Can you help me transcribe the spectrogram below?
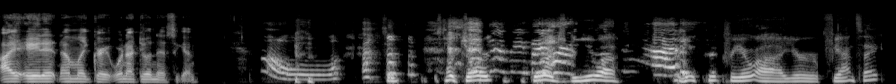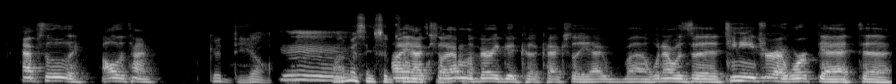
I ate it, and I'm like, great. We're not doing this again. Oh. So George, George, do you uh, do you cook for your uh, your fiance? Absolutely, all the time. Good deal. mm. I'm missing some. I actually. I'm a very good cook. Actually, I uh, when I was a teenager, I worked at uh,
